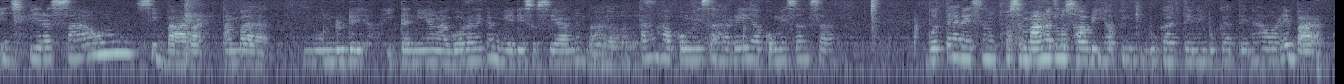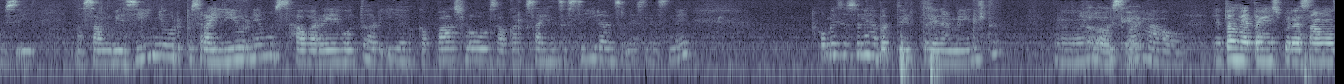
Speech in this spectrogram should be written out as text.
inspiração si barak tambah mundo de itanian agora né kan media sosial né barak tang começa hari começa sa bote hari sang po semangat lo sa di haping ki buka tene buka tene how hari barak ko si nasang vizinho depois rai liur né mas how hari ho to hari iya kapas lo sa karak sayan sa siran sa nes nes né começa sa né habat treinamento Hmm, Kus oke. okay. Então reta inspiração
